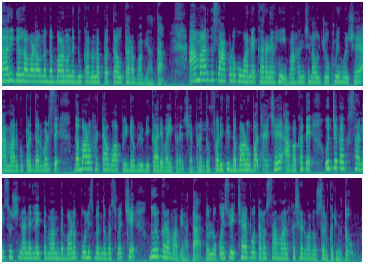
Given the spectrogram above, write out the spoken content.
લારી ગલ્લાવાળાઓના દબાણો અને દુકાનોના પતરા ઉતારવામાં આવ્યા હતા. આ માર્ગ સાંકડો હોવાને કારણે અહીં વાહન ચલાવ જોખમી હોય છે. આ માર્ગ ઉપર દર વર્ષે દબાણો હટાવવા પીડબ્લ્યુડી કાર્યવાહી કરે છે. પરંતુ ફરીથી દબાણો ઊભા થાય છે. આ વખતે ઉચ્ચ કક્ષાની સૂચનાને લઈ તમામ દબાણો પોલીસ બંદોબસ્ત વચ્ચે દૂર કરવામાં આવ્યા હતા. તો લોકોએ સ્વેચ્છાએ પોતાનો સામાન ખસેડવાનું શરૂ કર્યું હતું.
